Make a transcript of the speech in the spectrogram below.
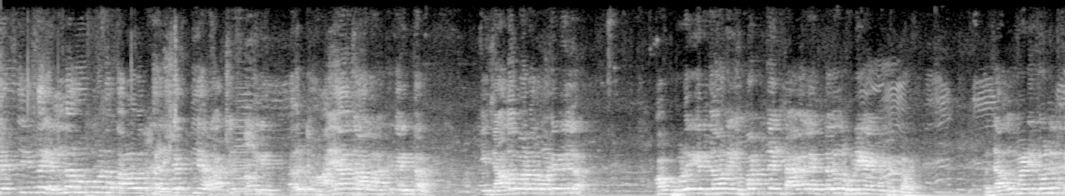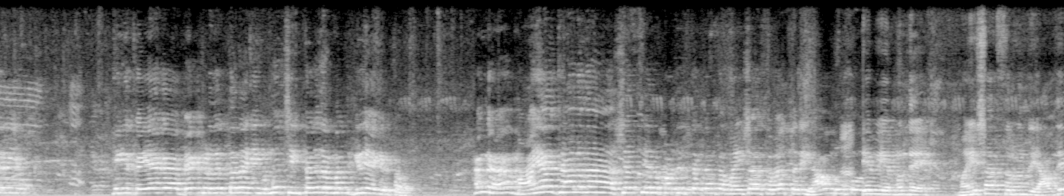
ಶಕ್ತಿಯಿಂದ ಎಲ್ಲ ರೂಪವನ್ನು ತಾಳುವಂತ ಶಕ್ತಿಯ ರಾಕ್ಷಸನಿಗೆ ಅದಕ್ಕೆ ಮಾಯಾಜಾಲ ಅಂತ ಕರೀತಾರೆ. ಈ ಜಾದವ್ ಮಾಡೋರು ನೋಡಿರ್ಲಿಲ್ಲ. ಒಬ್ಬ ಹುಡುಗ ಇದ್ದವ ನೀನು ಪಟ್ನೆ ಟಾವೆಲ್ ಹಾಕಿ ತೆಗೆದ್ರೆ ಹುಡುಗಿ ಹಾಕಿಬಿಟ್ಟಿರ್ತಾವೆ ಜಾದು ಮಾಡಿ ನೋಡಿರ್ತೀರಿ ನೀವು ಹಿಂಗ ಕೈಯಾಗ ಬೆಕ್ ಹಿಡಿದಿರ್ತಾನೆ ಹಿಂಗ ಮುಚ್ಚಿ ಹಿಂಗ್ ತೆಗೆದ್ರೆ ಮತ್ತೆ ಗಿಳಿ ಆಗಿರ್ತಾವ. ಹಂಗ ಮಾಯಾಜಾಲದ ಶಕ್ತಿಯನ್ನು ಪಡೆದಿರ್ತಕ್ಕಂಥ ಮಹಿಷಾಸುರ ಸರಿ ಯಾವ ರೂಪ ದೇವಿಯ ಮುಂದೆ ಮಹಿಷಾಸುರಂದು ಯಾವುದೇ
